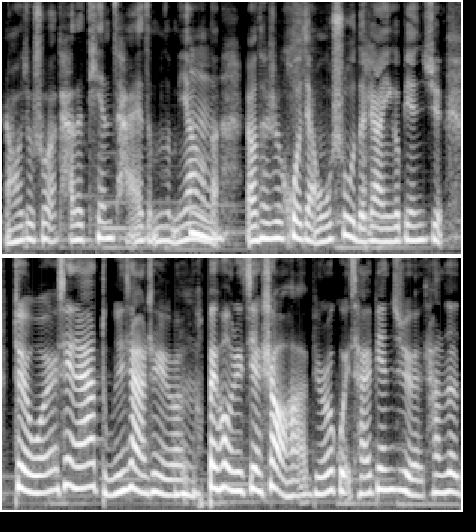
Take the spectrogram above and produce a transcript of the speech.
然后就说他的天才怎么怎么样的，然后他是获奖无数的这样一个编剧。对我先给大家读一下这个背后这介绍哈，比如鬼才编剧他的。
